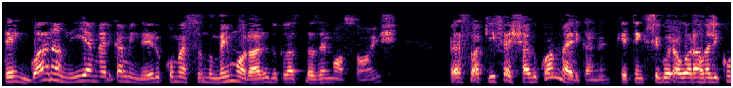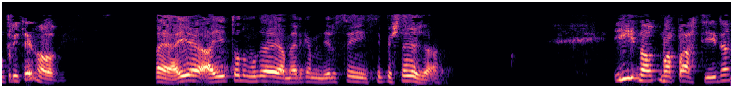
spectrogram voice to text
tem Guarani e América Mineiro começando no mesmo horário do Clássico das Emoções. Peço aqui fechado com a América, né? Porque tem que segurar o Guarani ali com 39. É, aí, aí todo mundo é América Mineiro sem, sem pestanejar. E na última partida,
